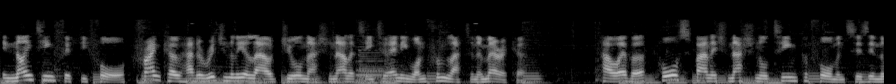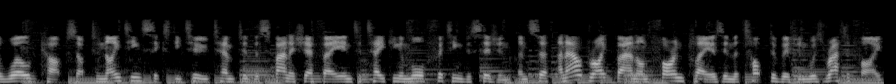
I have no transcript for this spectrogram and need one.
In 1954, Franco had originally allowed dual nationality to anyone from Latin America. However, poor Spanish national team performances in the World Cups up to 1962 tempted the Spanish FA into taking a more fitting decision, and so, an outright ban on foreign players in the top division was ratified,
